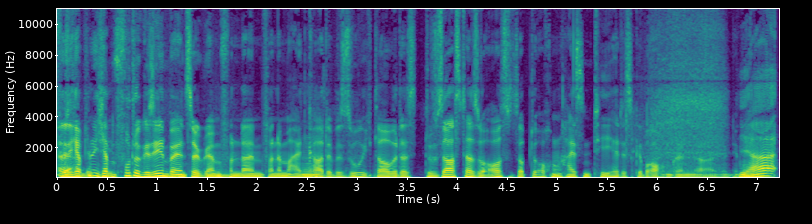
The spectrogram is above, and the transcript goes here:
also ich habe hab ein Foto gesehen bei Instagram mhm. von deinem, von deinem Heidkarte-Besuch. Ich glaube, dass du sahst da so aus, als ob du auch einen heißen Tee hättest gebrauchen können. Also ja,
